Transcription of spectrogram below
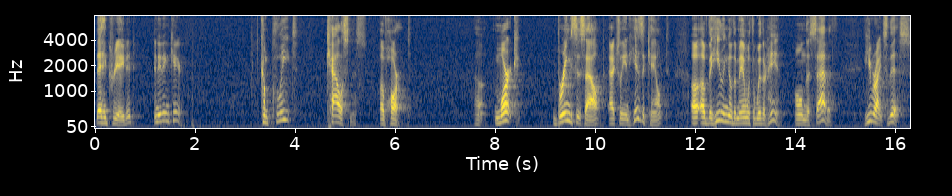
they had created and they didn't care complete callousness of heart. Uh, Mark brings this out actually in his account uh, of the healing of the man with the withered hand on the Sabbath. He writes this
